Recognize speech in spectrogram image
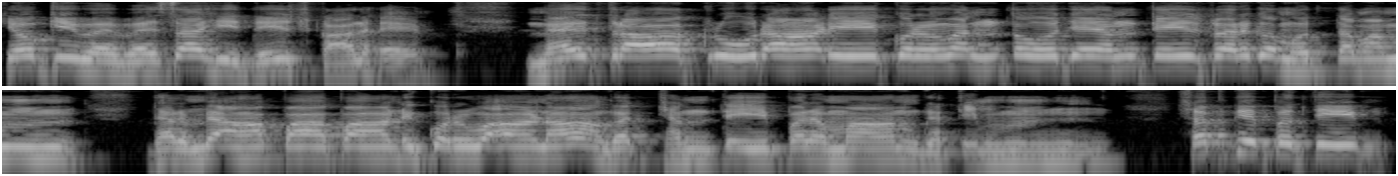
क्योंकि वह वैसा ही देश काल है। मैत्रा क्रूराणी कुरंतो जयंते स्वर्गमुत्तम धर्म्या पापा कुर्वाणा गच्छन्ति परमाम गतिम। सबके प्रति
